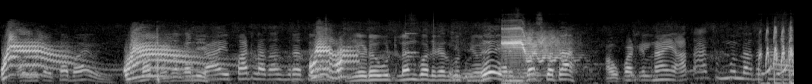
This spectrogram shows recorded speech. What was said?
अहो, काय सभा आहे होय? काय पाटलात असं राहतं येडं उठलं आणि गोदड्यात घुसली बस कटा अहो पाटील नाही आता असं म्हणलं आता काय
